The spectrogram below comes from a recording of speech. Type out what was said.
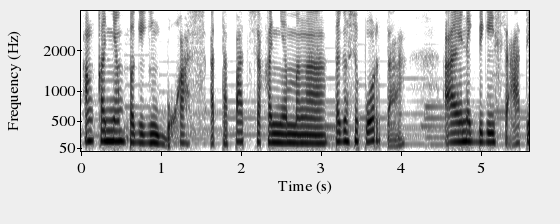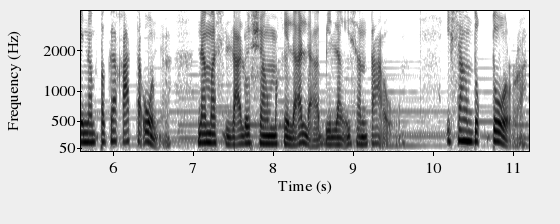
Ang kanyang pagiging bukas at tapat sa kanyang mga taga-suporta ay nagbigay sa atin ng pagkakataon na mas lalo siyang makilala bilang isang tao. Isang doktor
